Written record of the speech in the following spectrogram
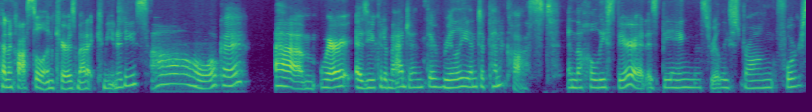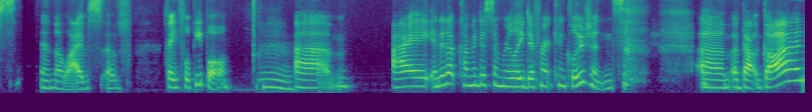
Pentecostal and charismatic communities. Oh, okay. Um, where, as you could imagine, they're really into Pentecost, and the Holy Spirit is being this really strong force in the lives of faithful people. Mm. Um, I ended up coming to some really different conclusions um, about God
